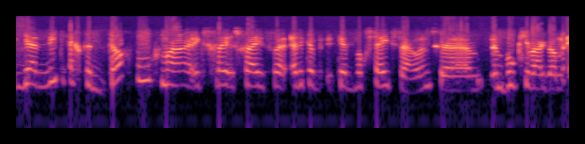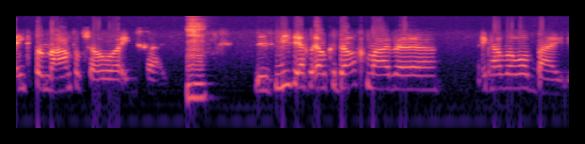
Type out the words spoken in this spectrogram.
ja, niet echt een dagboek, maar ik schrijf, schrijf eh, en ik heb, ik heb nog steeds trouwens, ehm, een boekje waar ik dan één keer per maand of zo inschrijf. Hm. Dus niet echt elke dag, maar ik hou wel wat bij.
